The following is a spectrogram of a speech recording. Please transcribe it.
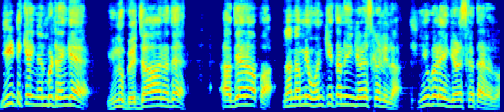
ಈ ಟಿಕೆ ಹಿಂಗ್ ಅನ್ಬಿಟ್ರೆ ಹೆಂಗೆ? ಇನ್ನು ಬೇಜಾನ್ ಅದೇ ಅಪ್ಪ ನಾನ್ ನಮ್ಮಿ ಒಂದ್ಕಿತನು ಹಿಂಗ್ ಹೇಳಿಸ್ಕೊಳ್ಳಿಲ್ಲ ನೀವುಗಳೇ ಹಿಂಗ್ ಹೇಳಿಸ್ಕೊತಾ ಇರೋದು.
